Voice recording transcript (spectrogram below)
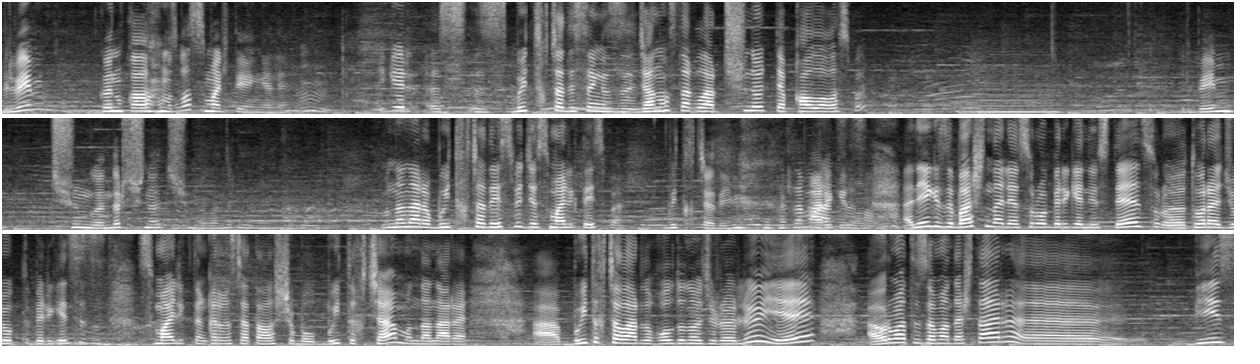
билбейм көнүп калганбыз го смайлик дегенге эле эгер э, с- быйтыкча десеңиз жаныңыздагылар түшүнөт деп кабыл аласызбы билбейм түшүнгөндөр түшүнөт түшүнбөгөндөр билбейм мындан ары буйтыкча дейсизби же смайлик дейсизби буйтыкча дейм азаматсыз. Негизи башында эле суроо бергенибизде туура жоопту бергенсиз смайликтин кыргызча аталышы бул буйтыкча мындан ары а, буйтыкчаларды колдоно жүрөлү э урматтуу замандаштар э, биз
